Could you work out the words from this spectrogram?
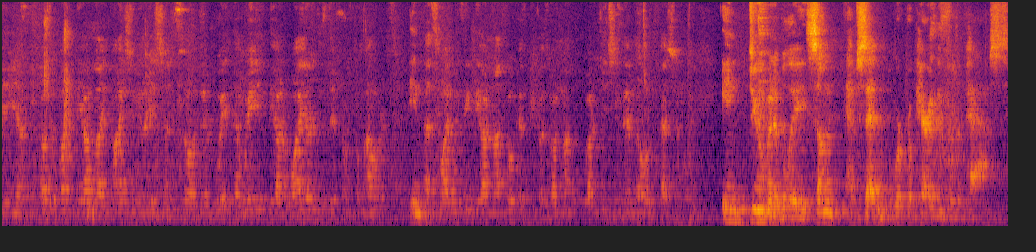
the, uh, because of what they are like my generation, so the way, the way they are wired is different from ours. In That's why we think they are not focused, because we are not, we are teaching them the old-fashioned way. Indubitably, some have said we're preparing them for the past.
